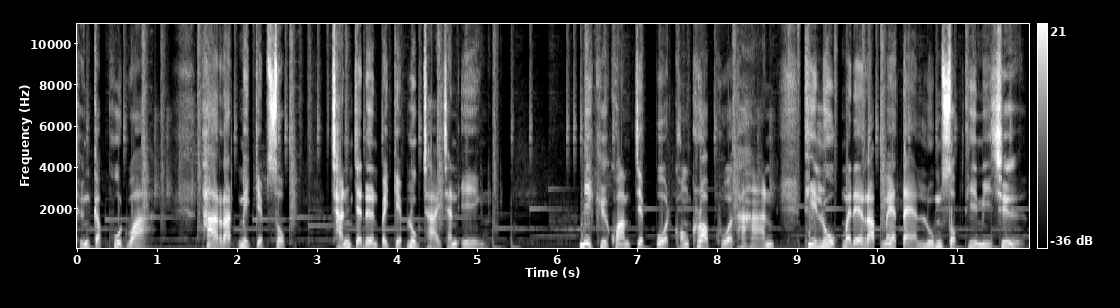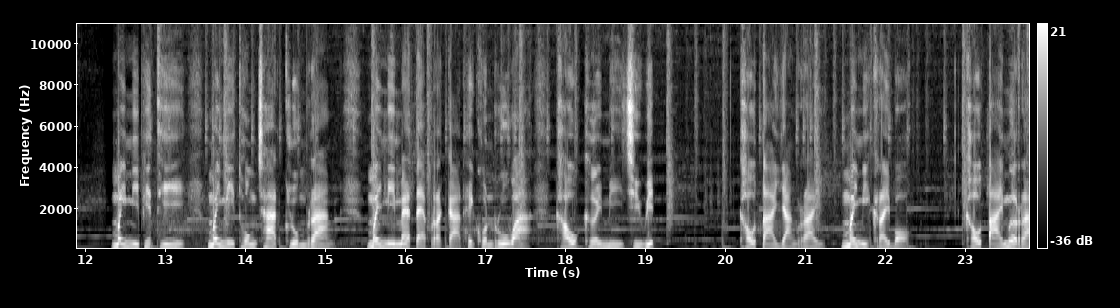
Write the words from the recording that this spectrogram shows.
ถึงกับพูดว่า ถ้ารัฐไม่เก็บศพ ฉันจะเดินไปเก็บลูกชายฉันเอง นี่คือความเจ็บปวดของครอบครัวทหาร ที่ลูกไม่ได้รับแม้แต่หลุมศพที่มีชื่อ ไม่มีพิธี ไม่มีธงชาติคลุมร่าง ไม่มีแม้แต่ประกาศให้คนรู้ว่า เขาเคยมีชีวิต เขาตายอย่างไร ไม่มีใครบอก เขาตายเมื่อไร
